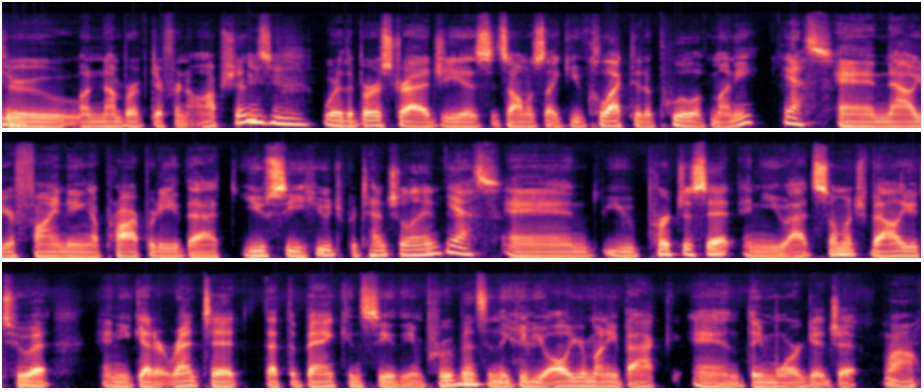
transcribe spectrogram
through a number of different options. Where the BRRRR strategy is, it's almost like you've collected a pool of money yes. and now you're finding a property that you see huge potential in. Yes. And you purchase it and you add so much value to it and you get it rented that the bank can see the improvements and they give you all your money back and they mortgage it. Wow.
